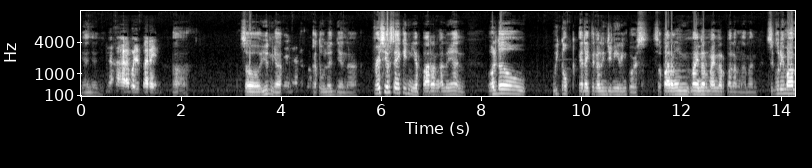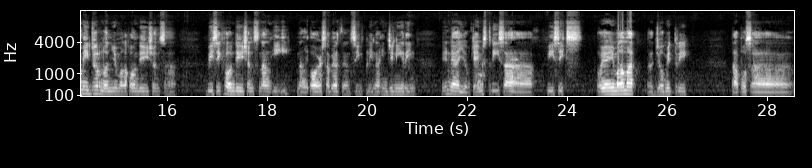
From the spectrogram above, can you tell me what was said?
Yan, yan, yan. Nakahabol pa rin. Oo. So, yun nga, katulad niya na first year, second year, parang ano yan. Although we took electrical engineering course, so parang minor-minor pa lang naman. Siguro yung mga major nun, yung mga foundations sa basic foundations ng EE, ng, or sabi natin simply na engineering. Yun nga, yung chemistry sa ah, physics, o yan yung mga math, ah, geometry. Tapos, ah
